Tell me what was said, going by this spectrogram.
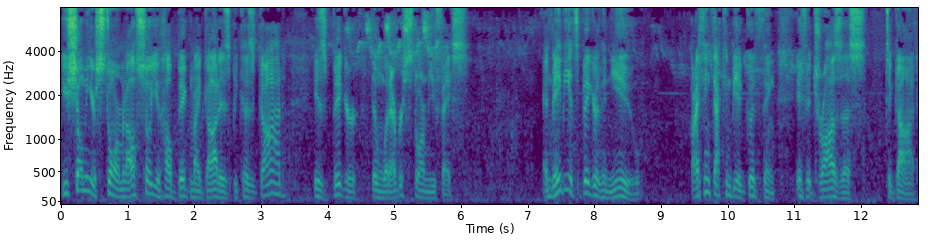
You show me your storm, and I'll show you how big my God is because God is bigger than whatever storm you face. And maybe it's bigger than you, but I think that can be a good thing if it draws us to God.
